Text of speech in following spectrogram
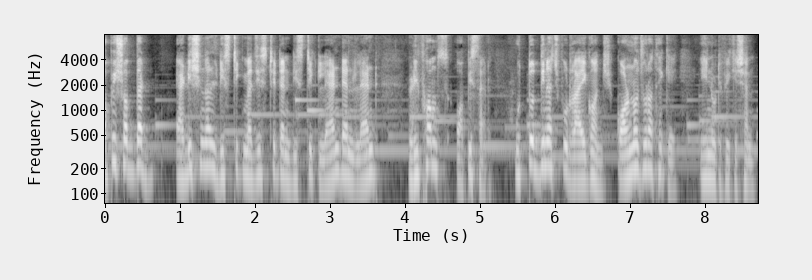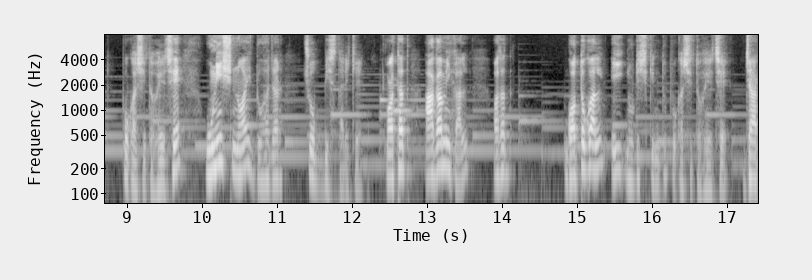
office of the additional district magistrate and district land and land reforms officer Uttar Dinajpur, Raiganj, কর্ণজোড়া থেকে এই নোটিফিকেশন প্রকাশিত হয়েছে উনিশ নয় দু হাজার চব্বিশ তারিখে। অর্থাৎ আগামীকাল, অর্থাৎ গতকাল এই নোটিশ কিন্তু প্রকাশিত হয়েছে, যার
